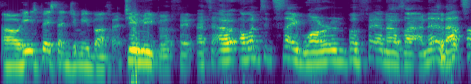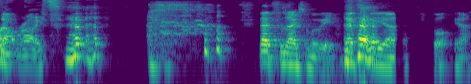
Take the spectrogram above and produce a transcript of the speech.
Oh, he's based on Jimmy Buffett. Jimmy Buffett. That's, I, I, wanted to say Warren Buffett, and I was like, I know that's not right. that's the next movie. That's the uh, sequel. Yeah.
